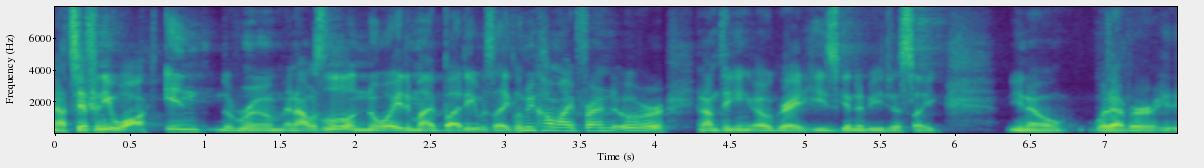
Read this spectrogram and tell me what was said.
Now Tiffany walked in the room and I was a little annoyed and my buddy was like, "Let me call my friend over." And I'm thinking, "Oh great, he's going to be just like, you know, whatever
